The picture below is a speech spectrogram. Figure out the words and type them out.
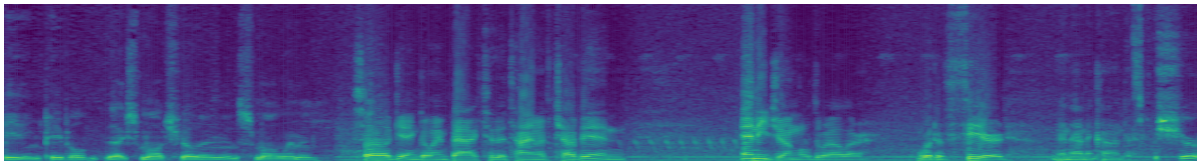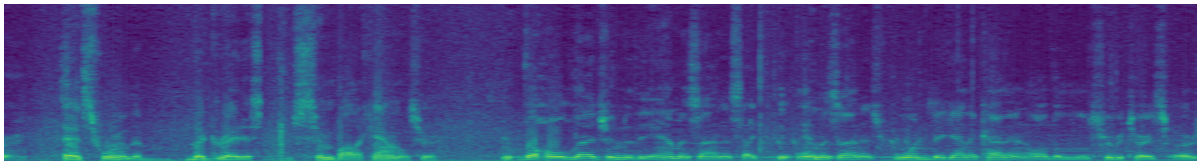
eating people, like small children and small women. So again, going back to the time of Chavin, any jungle dweller would have feared an anaconda. Sure. It's one of the, the greatest symbolic animals here. The whole legend of the Amazon is like the Amazon is one big anaconda, and all the little tributaries are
